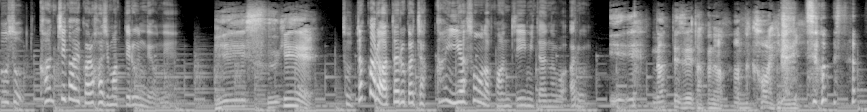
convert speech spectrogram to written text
そうそう。勘違いから始まってるんだよね。えー、すげえそうだから当たるが若干嫌そうな感じみたいなのがある。えー、なんて贅沢な。あんな可愛いのに。そうそう。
